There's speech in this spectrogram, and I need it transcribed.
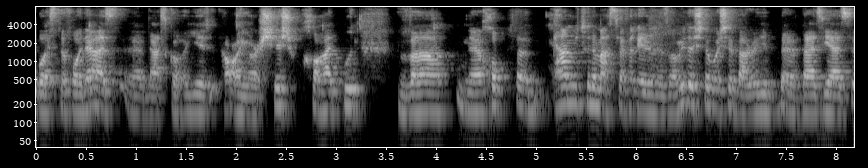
با استفاده از دستگاه های IR 6 خواهد بود و خب هم می‌تونه مصرف غیر نظامی داشته باشه برای بعضی از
